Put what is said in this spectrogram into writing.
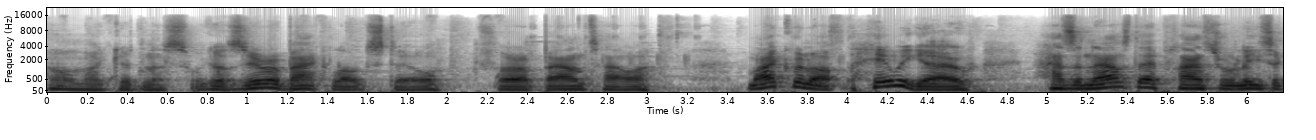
Oh my goodness. We've got zero backlog still for a Bound Tower. Micronoft, here we go, has announced their plans to release a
